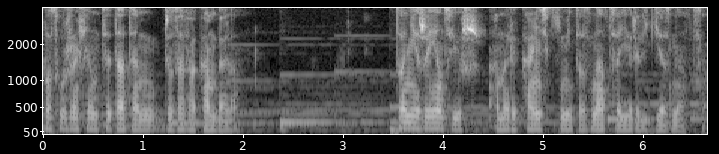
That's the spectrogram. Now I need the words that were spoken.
posłużę się cytatem Josepha Campbella. To nieżyjący już amerykański mitoznawca i religioznawca.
